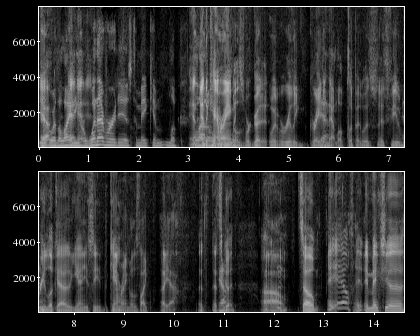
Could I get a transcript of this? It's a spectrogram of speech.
Yeah. or the lighting And- or whatever it is to make him look. and, and the camera angles were good were really great in that little clip it was if you Yeah. relook at it again you see the camera angles like oh yeah that's, that's Yeah. good um, so yeah it, it makes you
